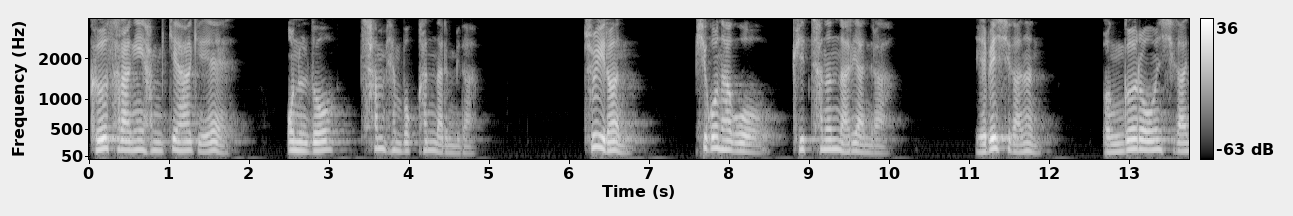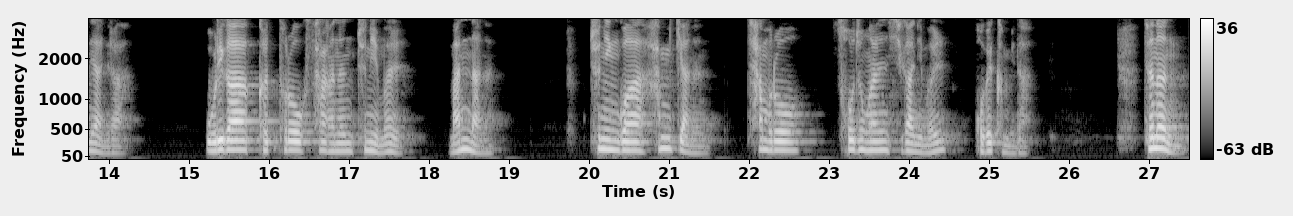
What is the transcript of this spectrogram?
그 사랑이 함께하기에 오늘도 참 행복한 날입니다. 주일은 피곤하고 귀찮은 날이 아니라 예배 시간은 번거로운 시간이 아니라 우리가 그토록 사랑하는 주님을 만나는 주님과 함께하는 참으로 소중한 시간임을 고백합니다. 저는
